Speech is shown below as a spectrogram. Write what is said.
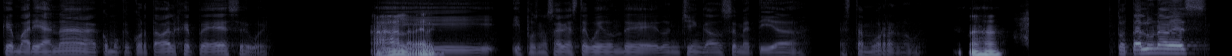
que Mariana como que cortaba el GPS, güey. Ah, la verga. Y, pues no sabía este güey dónde, dónde chingados se metía esta morra, ¿no, güey? Ajá. Total, una vez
